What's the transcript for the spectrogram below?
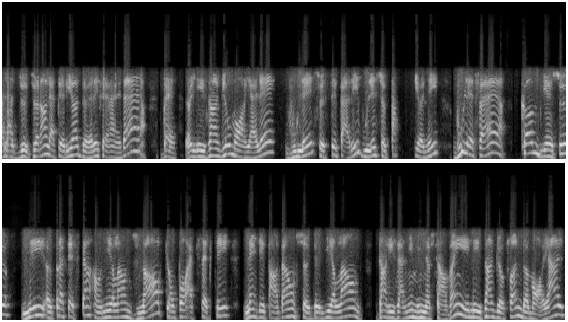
à la, durant la période référendaire, ben, les Anglo-Montréalais voulaient se séparer, voulaient se partitionner, voulaient faire comme bien sûr les euh, protestants en Irlande du Nord qui n'ont pas accepté l'indépendance de l'Irlande dans les années 1920 et les anglophones de Montréal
